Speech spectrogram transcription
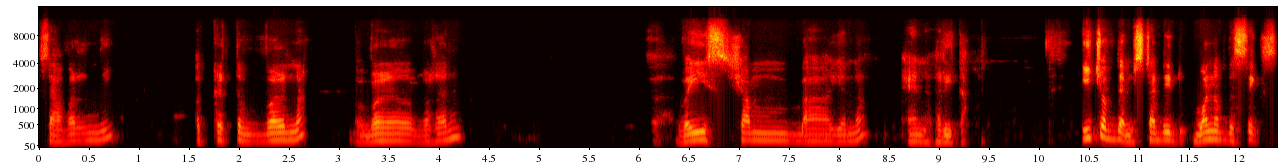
Savarni, Akritavarna, Varan, Vaishambhayana, and Harita. Each of them studied one of the six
